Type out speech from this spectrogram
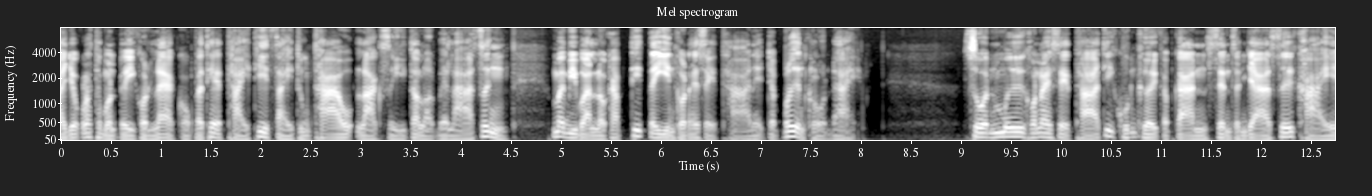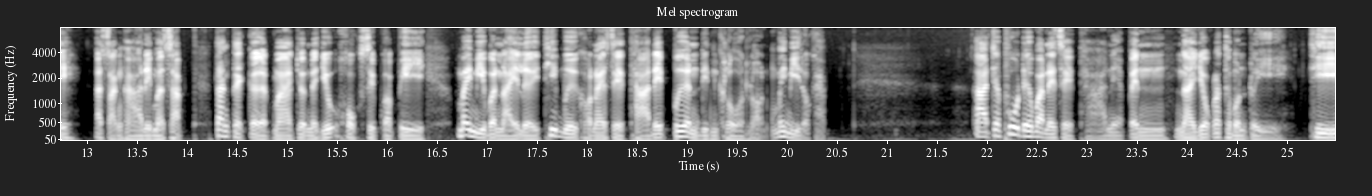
นายกรัฐมนตรีคนแรกของประเทศไทยที่ใส่ถุงเท้าหลากสีตลอดเวลา ซึ่งไม่มีวันหรอกครับที่ตีนของนายเศรษฐาเนี่ยจะเปื้อนโคลนได้ ส่วนมือของนายเศรษฐาที่คุ้นเคยกับการเซ็นสัญญาซื้อขายอสังหาริมทรัพย์ ตั้งแต่เกิดมาจนอายุ 60 กว่าปี ไม่มีวันไหนเลยที่มือของนายเศรษฐาได้เปื้อนดินโคลนหรอกไม่มีหรอกครับ อาจจะพูดได้ว่านายเศรษฐาเนี่ยเป็นนายกรัฐมนตรีที่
